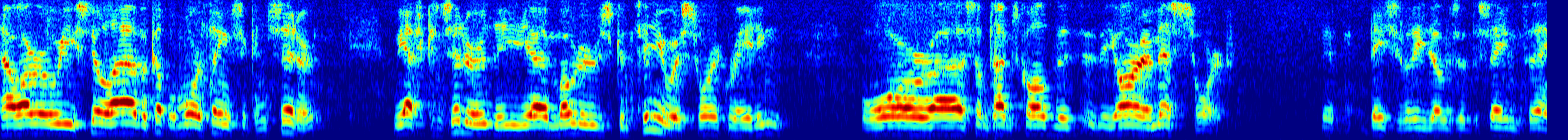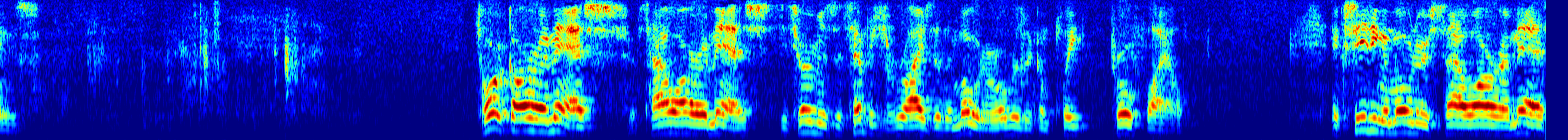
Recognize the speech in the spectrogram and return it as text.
However, we still have a couple more things to consider we have to consider the uh, motor's continuous torque rating, or uh, sometimes called the, the RMS torque. Basically, those are the same things. Torque RMS, tau RMS, determines the temperature rise of the motor over the complete profile. Exceeding a motor's tau RMS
